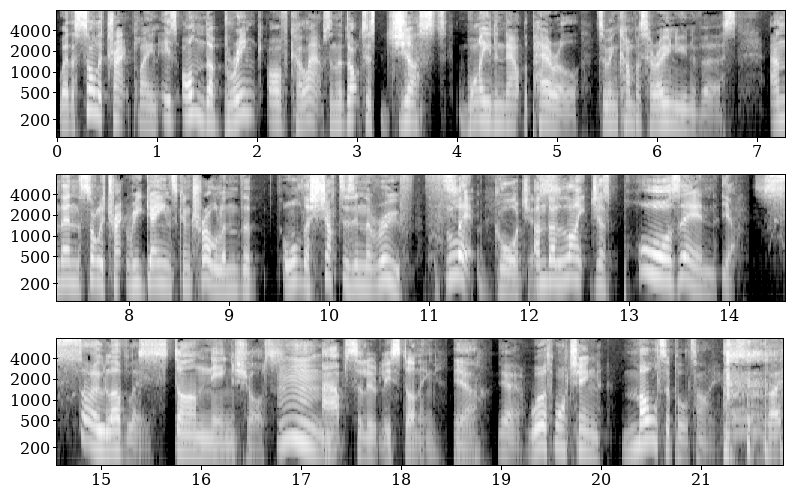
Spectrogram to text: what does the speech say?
where the Solitract plane is on the brink of collapse and the Doctor's just widened out the peril to encompass her own universe. And then the Solitract regains control and the all the shutters in the roof flip Gorgeous. and the light just pours in. yeah. So lovely. Stunning shot. Mm. Absolutely stunning. Yeah. Yeah, worth watching multiple times. right?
